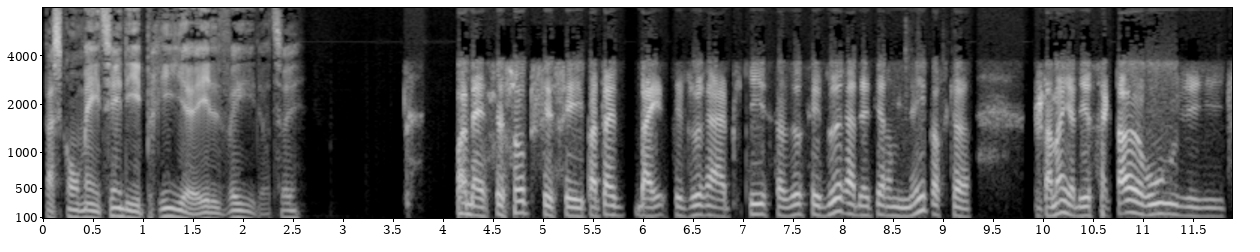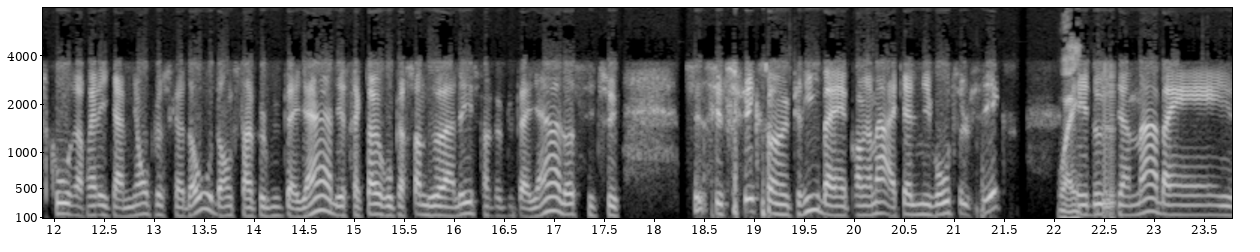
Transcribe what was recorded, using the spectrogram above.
parce qu'on maintient des prix euh, élevés, là, tu sais. Oui, ben c'est ça, puis c'est peut-être ben c'est dur à appliquer, c'est-à-dire c'est dur à déterminer parce que justement, il y a des secteurs où tu cours après les camions plus que d'autres, donc c'est un peu plus payant. Des secteurs où personne ne veut aller, c'est un peu plus payant. Là, si tu si, tu fixes un prix, ben premièrement, à quel niveau tu le fixes? Et deuxièmement, ben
